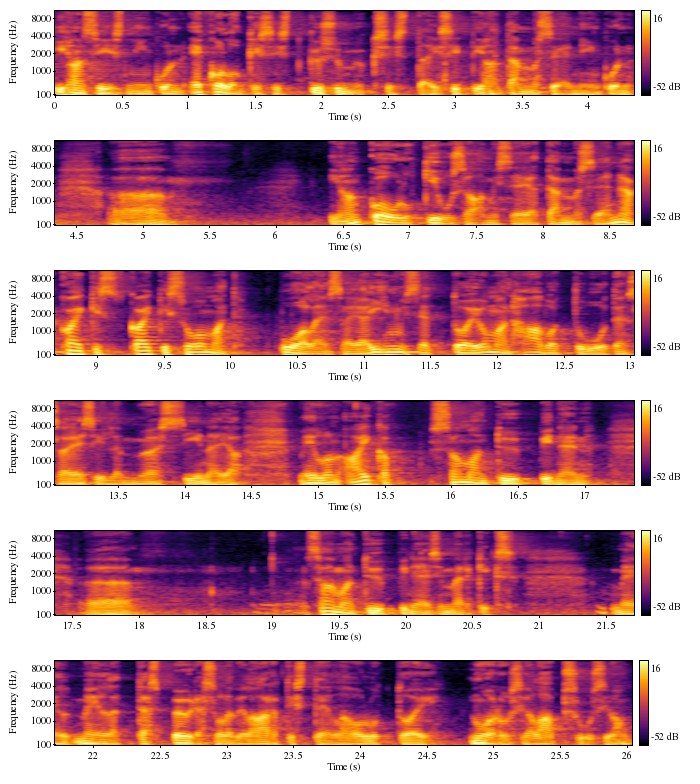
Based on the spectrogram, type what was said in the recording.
ihan siis niin kuin ekologisista kysymyksistä ja sitten ihan tämmöiseen niin kuin, äh, ihan koulukiusaamiseen ja tämmöiseen. Nämä kaikki, kaikki omat puolensa ja ihmiset toi oman haavoittuvuutensa esille myös siinä ja meillä on aika samantyyppinen, äh, samantyyppinen esimerkiksi meillä, meillä tässä pöydässä olevilla artisteilla ollut toi nuoruus ja lapsuus, johon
